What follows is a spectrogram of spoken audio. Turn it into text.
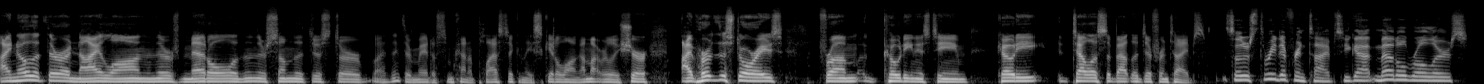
I know that there are nylon and there's metal and then there's some that just are I think they're made of some kind of plastic and they skid along. I'm not really sure. I've heard the stories from Cody and his team. Cody, tell us about the different types. So there's three different types. You got metal rollers,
